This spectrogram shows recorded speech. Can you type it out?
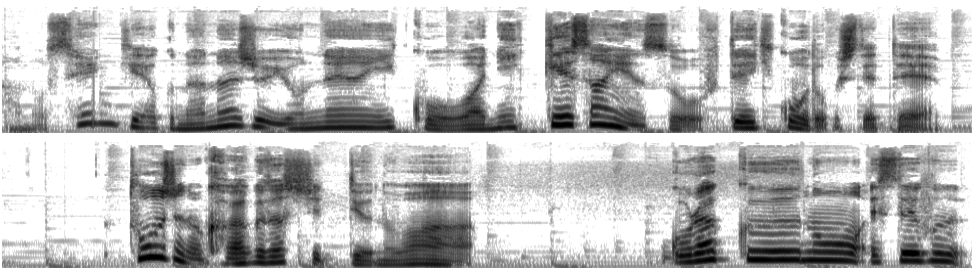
あの1974年以降は日経サイエンスを不定期購読してて、当時の科学雑誌っていうのは、娯楽の SF、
